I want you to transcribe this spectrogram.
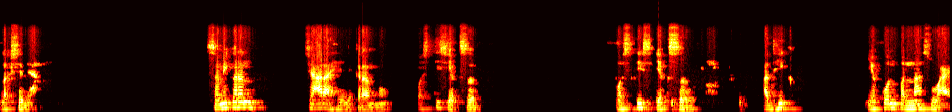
लक्ष द्या. समीकरण चार आहे लेकरांनो पस्तीस एक्स. पस्तीस एक्स अधिक एकोणपन्नास वाय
